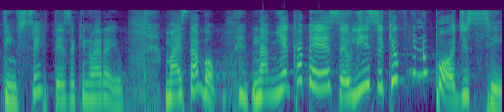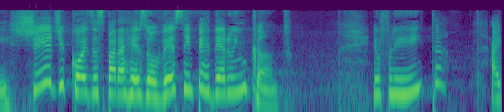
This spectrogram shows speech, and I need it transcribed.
Tenho certeza que não era eu. Mas tá bom. Na minha cabeça, eu li isso aqui, eu falei, não pode ser. Cheia de coisas para resolver sem perder o encanto. Eu falei, eita. Aí,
